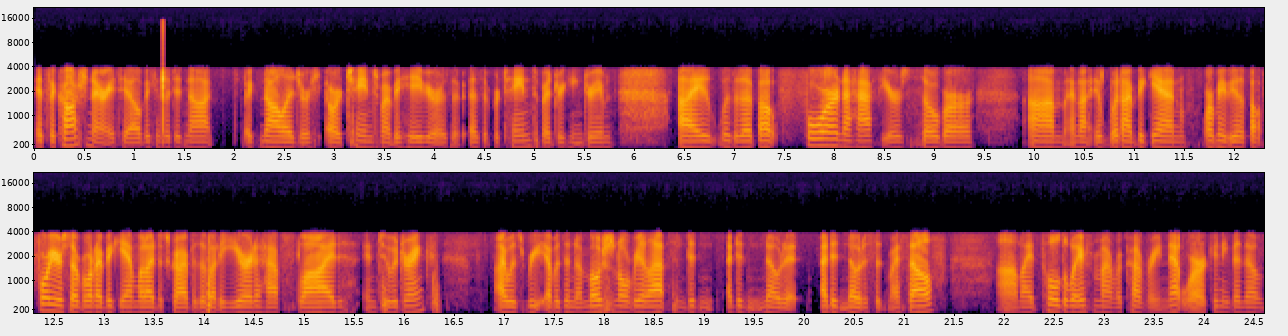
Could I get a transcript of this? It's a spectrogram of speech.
It's a cautionary tale because I did not acknowledge or or change my behavior as it, as it pertained to my drinking dreams. I was at about four and a half years sober, um, and I, when I began, or maybe about four years sober when I began what I describe as about a year and a half slide into a drink. I was re- I was in emotional relapse and didn't I didn't note it. I didn't notice it myself. Um, I had pulled away from my recovery network, and even though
